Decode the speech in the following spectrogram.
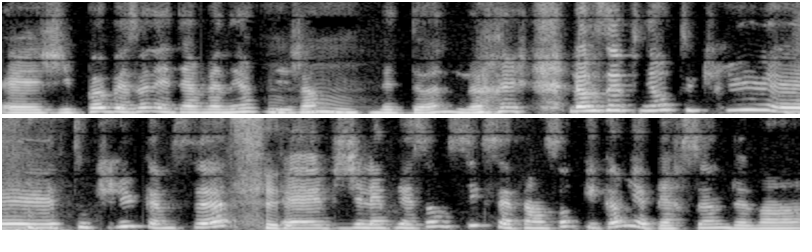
Euh, j'ai pas besoin d'intervenir, les gens Mhm. me donnent là, leurs opinions tout crues, euh, tout crues comme ça. Euh, puis j'ai l'impression aussi que ça fait en sorte que comme il y a personne devant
